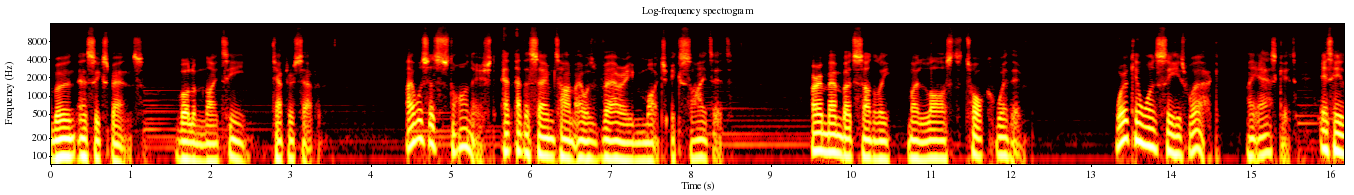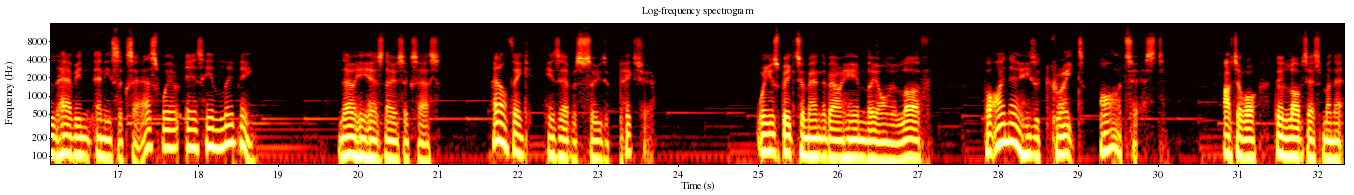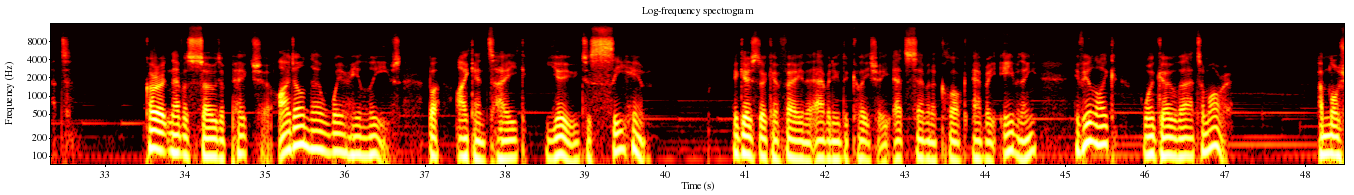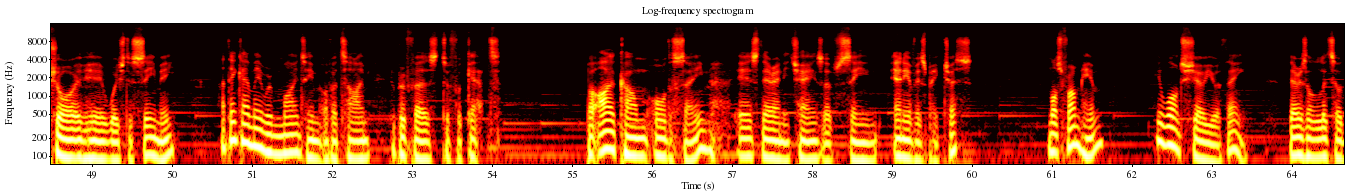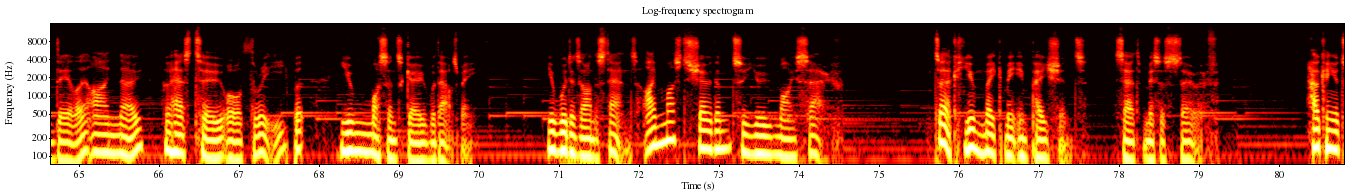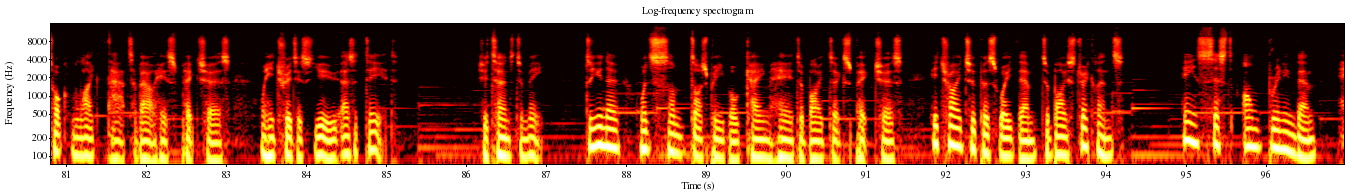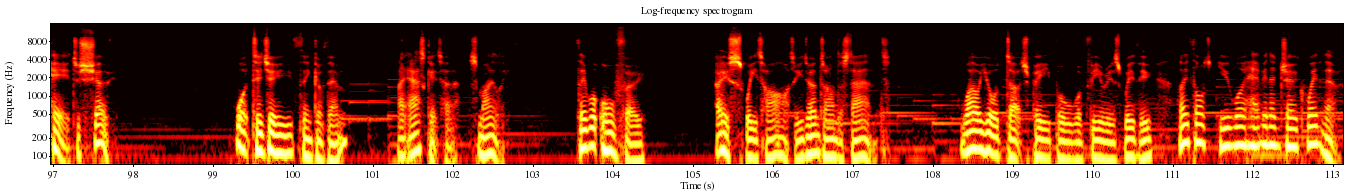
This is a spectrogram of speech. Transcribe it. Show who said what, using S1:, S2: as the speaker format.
S1: The Moon and Sixpence, Volume 19, Chapter 7. I was astonished, and at the same time, I was very much excited. I remembered suddenly my last talk with him. Where can one see his work? I asked it. Is he having any success? Where is he living? No, he has no success. I don't think he's ever sold a picture. When you speak to men about him, they only laugh. But I know he's a great artist. After all, they loved as Manet. Corot never sold a picture. I don't know where he lives, but I can take you to see him. He goes to a cafe in the Avenue de Clichy at 7 o'clock every evening. If you like, we'll go there tomorrow. I'm not sure if he wished to see me. I think I may remind him of a time he prefers to forget. But I'll come all the same. Is there any chance of seeing any of his pictures? Not from him. He won't show you a thing. There is a little dealer I know who has two or three, but you mustn't go without me. You wouldn't understand. I must show them to you myself. Dirk, you make me impatient, said Mrs. Stroeve. How can you talk like that about his pictures when he treated you as he did? She turned to me. Do you know when some Dutch people came here to buy Dirk's pictures, he tried to persuade them to buy Strickland's? He insisted on bringing them here to show. What did you think of them? I asked her, smiling. They were awful. Oh, sweetheart, you don't understand. While your Dutch people were furious with you, they thought you were having a joke with them.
